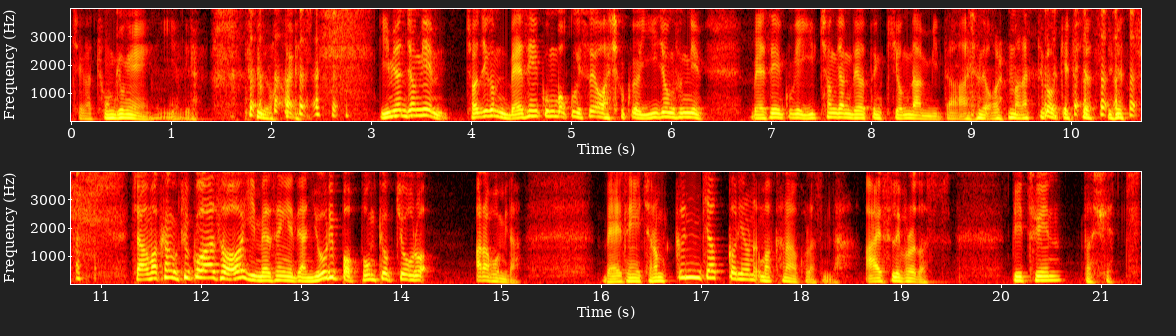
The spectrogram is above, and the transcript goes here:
제가 존경의 이야기를 드리도록 하겠습니다. 이면정님, 저 지금 매생이국 먹고 있어요 하셨고요. 이정숙님, 매생이국에 입청장 되었던 기억납니다. 얼마나 뜨겁게 드셨으면. 자, 음악 한 곡 듣고 와서 이 매생이에 대한 요리법 본격적으로 알아봅니다. 매생이처럼 끈적거리는 음악 하나 골랐습니다. 아이슬리 브로더스, Between the Sheets.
